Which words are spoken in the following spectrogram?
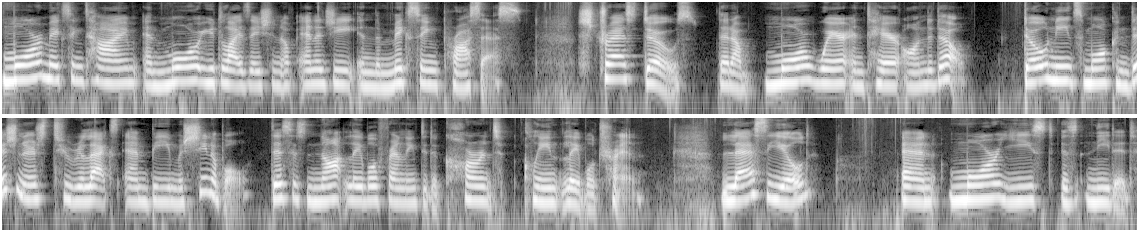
More mixing time and more utilization of energy in the mixing process. Stress doughs that are more wear and tear on the dough. Dough needs more conditioners to relax and be machinable. This is not label friendly to the current clean label trend. Less yield and more yeast is needed.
